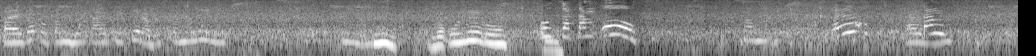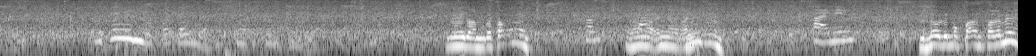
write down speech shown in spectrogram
Talaga ko pang doon tayo titira, basta malinis. Hmm. Bakuli, oh. Uy, katang o! Ayun! Katang! Patayin mo, patayin. Ang dami katak mo. Nangaan ng ano. Kanin. Doon na ulit magpaan pala may.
